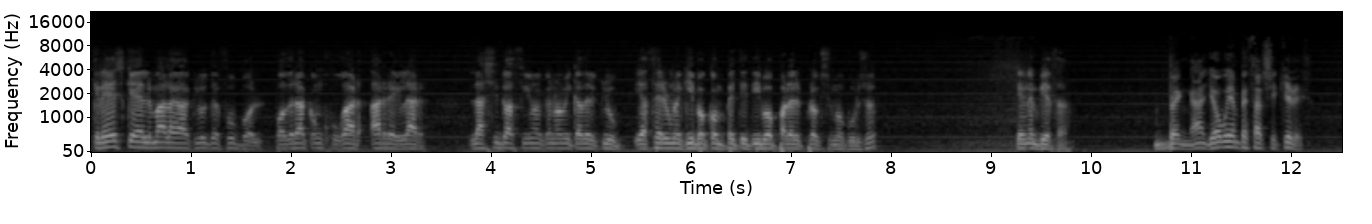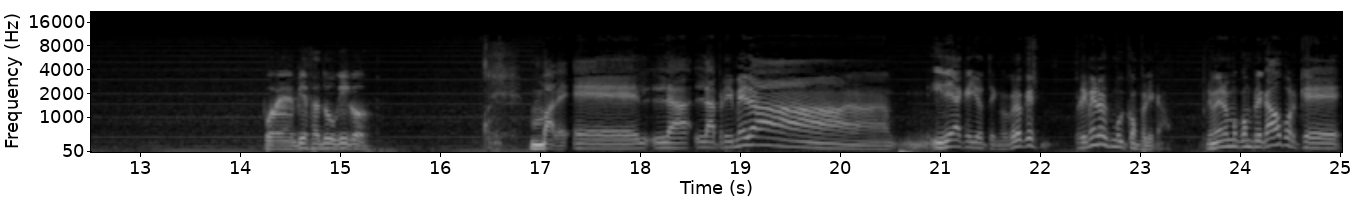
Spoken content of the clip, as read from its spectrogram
¿crees que el Málaga Club de Fútbol podrá conjugar, arreglar la situación económica del club y hacer un equipo competitivo para el próximo curso? ¿Quién empieza? Venga, yo voy a empezar si quieres. Pues empieza tú, Kiko. Vale, eh, la, la primera idea que yo tengo, creo que es, primero es muy complicado. Primero es muy complicado porque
